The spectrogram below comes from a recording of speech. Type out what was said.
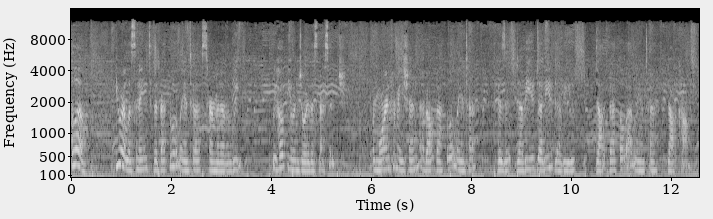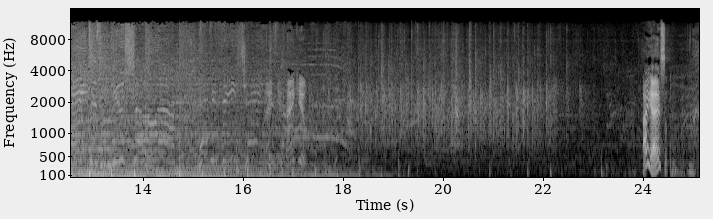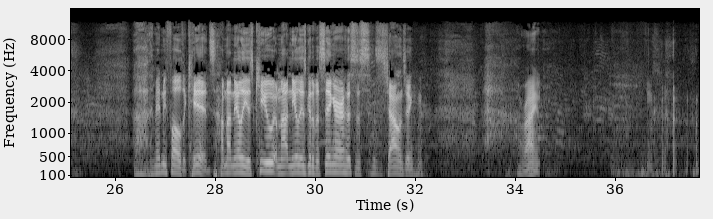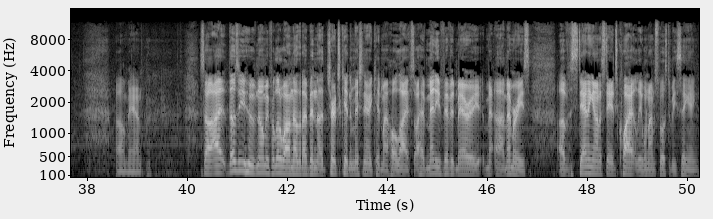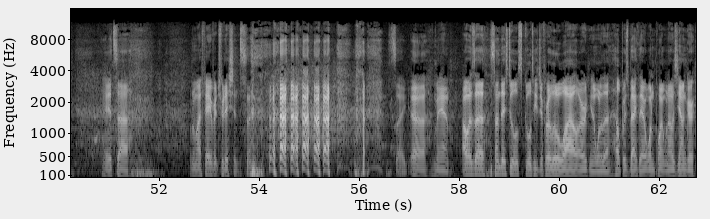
Hello. You are listening to the Bethel Atlanta Sermon of the Week. We hope you enjoy this message. For more information about Bethel Atlanta, visit www.bethelatlanta.com. Thank you. Hi, guys. Made me follow the kids. I'm not nearly as cute. I'm not nearly as good of a singer. This is this is challenging. All right. oh man. So, I, those of you who've known me for a little while know that I've been a church kid and a missionary kid my whole life. So, I have many vivid meri- uh, memories of standing on a stage quietly when I'm supposed to be singing. It's uh, one of my favorite traditions. it's like, uh, man. I was a Sunday school school teacher for a little while, or you know, one of the helpers back there at one point when I was younger.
